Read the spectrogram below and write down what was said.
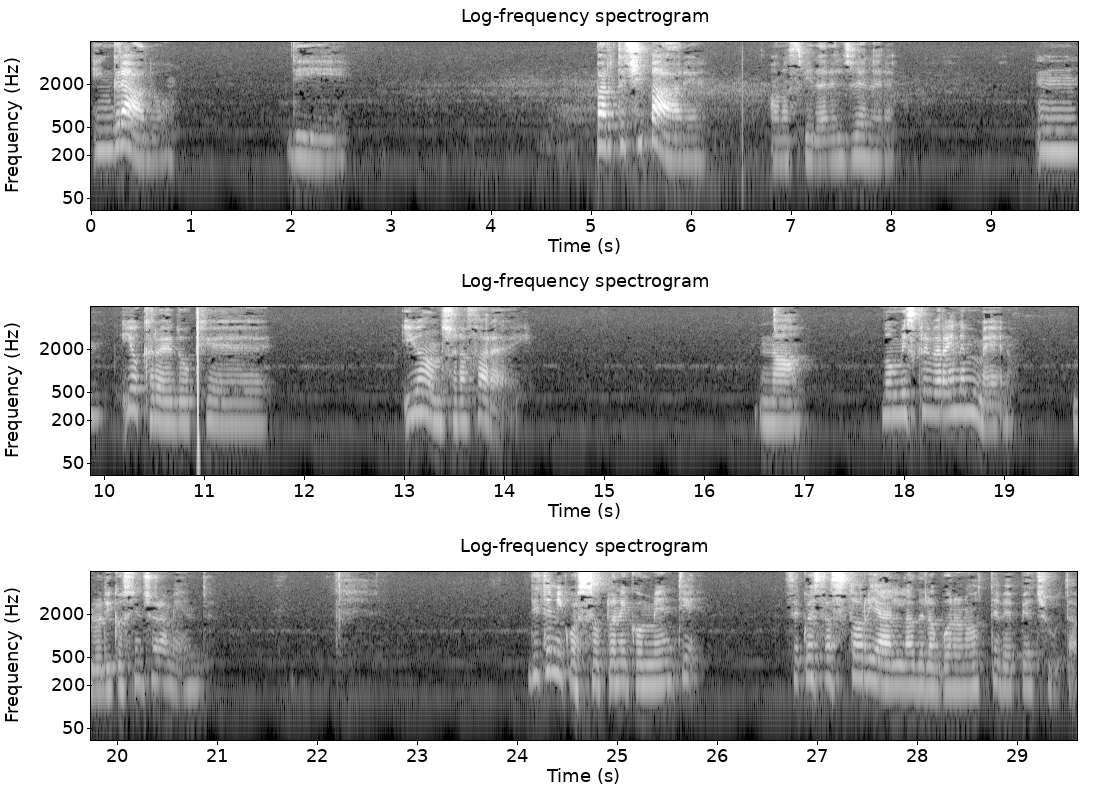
in grado di partecipare a una sfida del genere? Mm, io credo che io non ce la farei. No, non mi iscriverei nemmeno, ve lo dico sinceramente. Ditemi qua sotto nei commenti se questa storiella della buonanotte vi è piaciuta.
